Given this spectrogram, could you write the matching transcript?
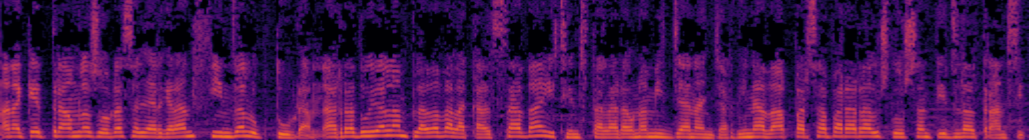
En aquest tram les obres s'allargaran fins a l'octubre. Es reduirà l'amplada de la calçada i s'instal·larà una mitjana enjardinada per separar els dos sentits del trànsit.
